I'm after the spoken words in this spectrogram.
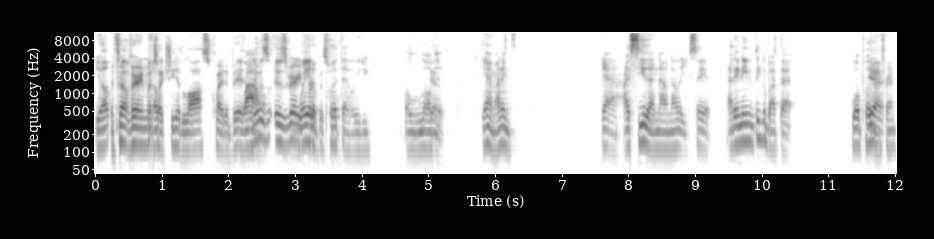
Yep. It felt very much Yep. like she had lost quite a bit. And Wow. it was it was very Way purposeful. to put that, Luigi. I love Yeah. it. Damn, I didn't. Yeah, I see that now. Now that you say it, I didn't even think about that. Well put, Yeah. my friend.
